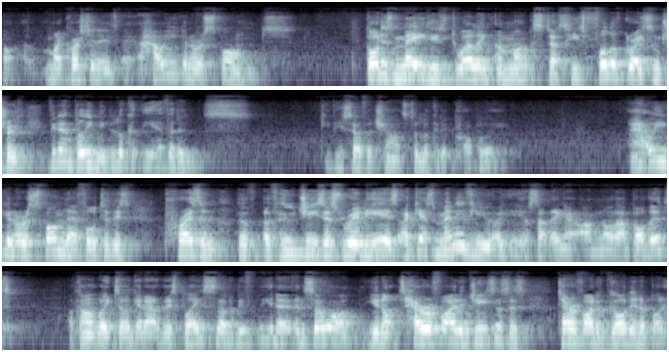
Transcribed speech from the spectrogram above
Oh, my question is how are you going to respond? God has made his dwelling amongst us. He's full of grace and truth. If you don't believe me, look at the evidence. Give yourself a chance to look at it properly. How are you going to respond, therefore, to this present of, of who Jesus really is. I guess many of you are sat there going, I'm not that bothered. I can't wait till I get out of this place. That'll be, you know, and so on. You're not terrified of Jesus, as terrified of God in a body.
